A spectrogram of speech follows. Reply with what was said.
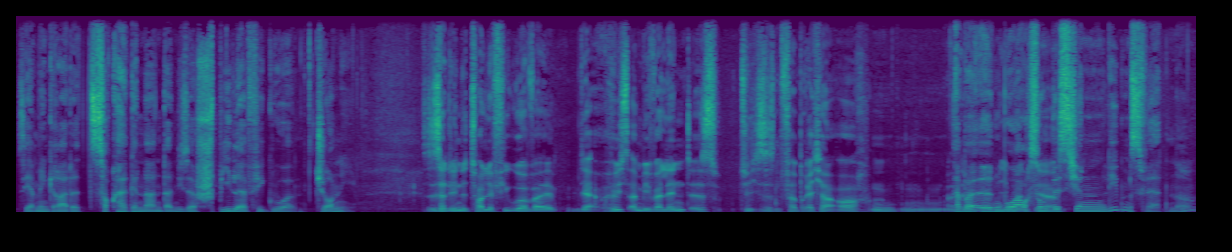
Sie haben ihn gerade Zocker genannt, an dieser Spielerfigur, Johnny? Das ist natürlich eine tolle Figur, weil der höchst ambivalent ist. Natürlich ist es ein Verbrecher auch. Aber irgendwo jemand, auch so ein bisschen liebenswert, ne?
